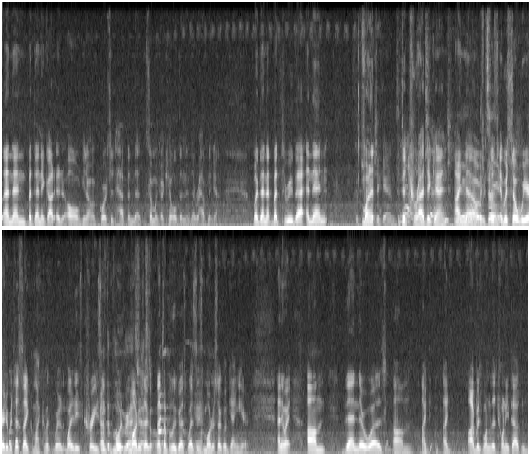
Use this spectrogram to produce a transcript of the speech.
And then, but then it got it all, you know. Of course, it happened that someone got killed, and it never happened again. But then, but through that, and then The When it- tragic end. the Yeah, what tragic turn. end. I Yeah, know it was just, it was so weird. It was just like, my God, what, what, what are these crazy At the mo- Bluegrass motorcycle? Festival. At the bluegrass Wesley's Yeah. motorcycle gang here. Anyway, um, then there was um, I, I, I was one of the twenty thousand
